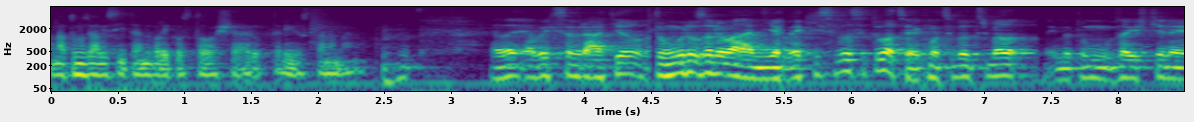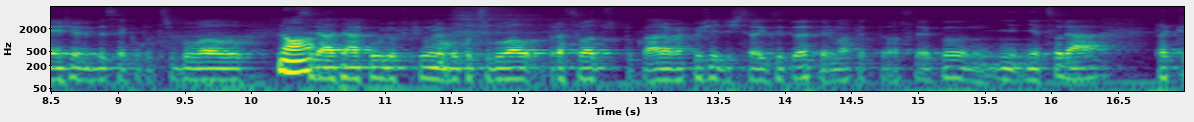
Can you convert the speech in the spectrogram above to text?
na tom závisí ten velikost toho shareu, který dostaneme. Mm-hmm. Ale já bych se vrátil k tomu rozhodování. Jak, jaký jsi byl situace? Jak moc byl třeba, dejme tomu, zajištěný, že bys jako potřeboval no. si dát nějakou dovču nebo potřeboval pracovat, předpokládám, jako, že když se exituje firma, tak to asi jako něco dá tak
